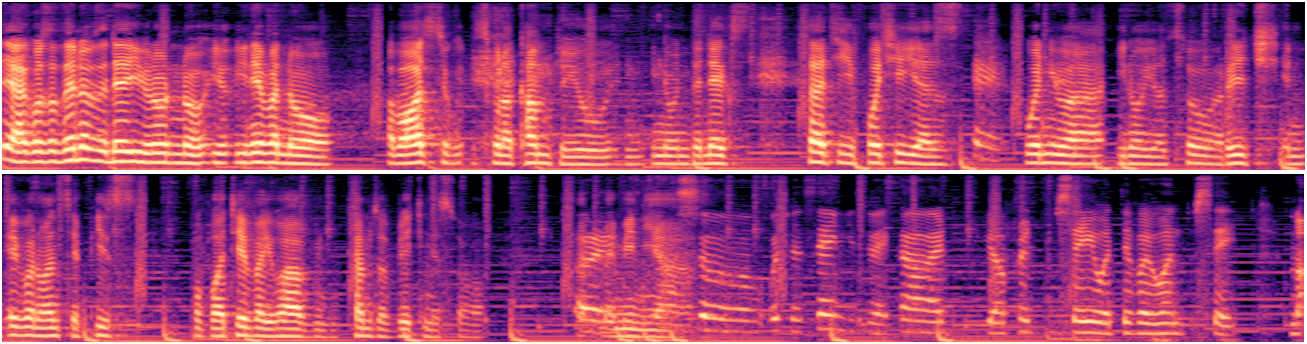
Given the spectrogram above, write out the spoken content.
Yeah, because at the end of the day, you don't know, you, you never know about what's to, it's gonna come to you, in, you know, in the next 30, 40 years when you are, you know, you're so rich and everyone wants a piece of whatever you have in terms of richness. So, I mean, yeah. so what you're saying is you're a coward you're afraid to say whatever you want to say No,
